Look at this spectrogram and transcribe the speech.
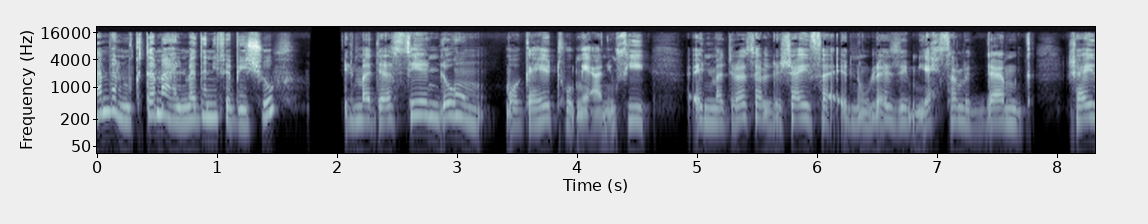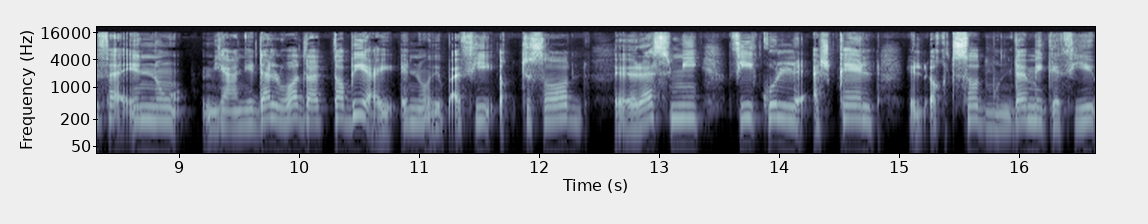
أما المجتمع المدني فبيشوف؟ المدرستين لهم وجهتهم يعني في المدرسة اللي شايفة إنه لازم يحصل الدمج شايفة إنه يعني ده الوضع الطبيعي إنه يبقى في اقتصاد رسمي في كل أشكال الاقتصاد مندمجة فيه.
